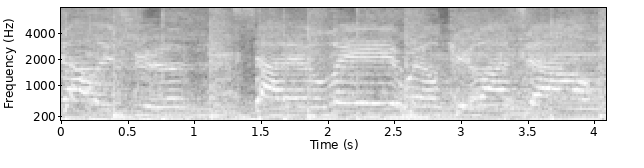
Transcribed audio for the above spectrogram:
college truth. Suddenly will kill us all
